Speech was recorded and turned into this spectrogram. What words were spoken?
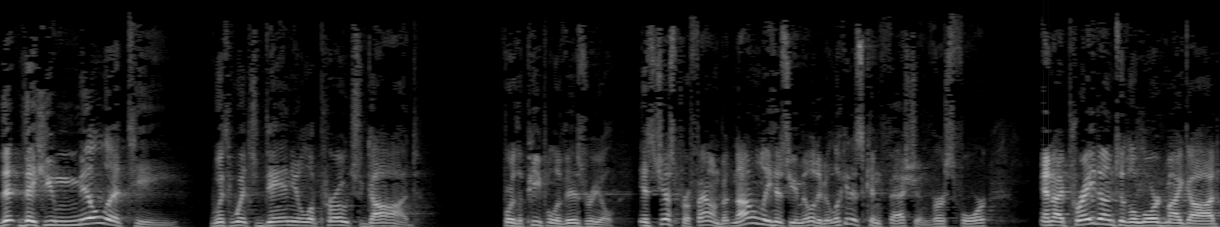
that the humility with which Daniel approached God for the people of Israel is just profound. But not only his humility, but look at his confession, verse 4. And I prayed unto the Lord my God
